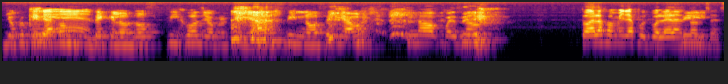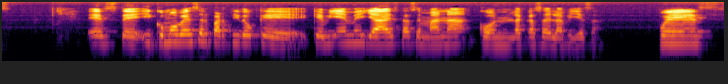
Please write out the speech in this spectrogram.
Yo creo que ya con, de que los dos hijos, yo creo que ya si no seríamos. No, pues no. Toda la familia futbolera entonces. Este, ¿y cómo ves el partido que, que viene ya esta semana con la Casa de la Belleza? Pues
